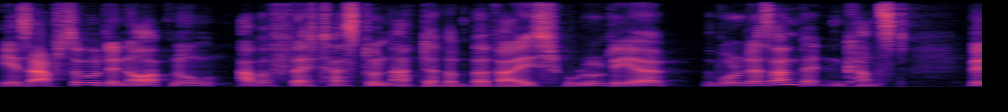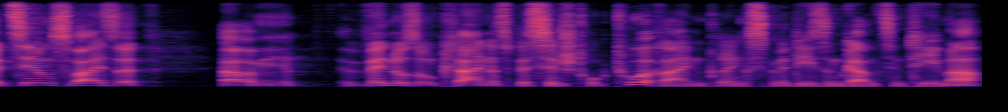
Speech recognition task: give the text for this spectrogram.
Ist absolut in Ordnung, aber vielleicht hast du einen anderen Bereich, wo du, dir, wo du das anwenden kannst. Beziehungsweise, ähm, wenn du so ein kleines bisschen Struktur reinbringst mit diesem ganzen Thema,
